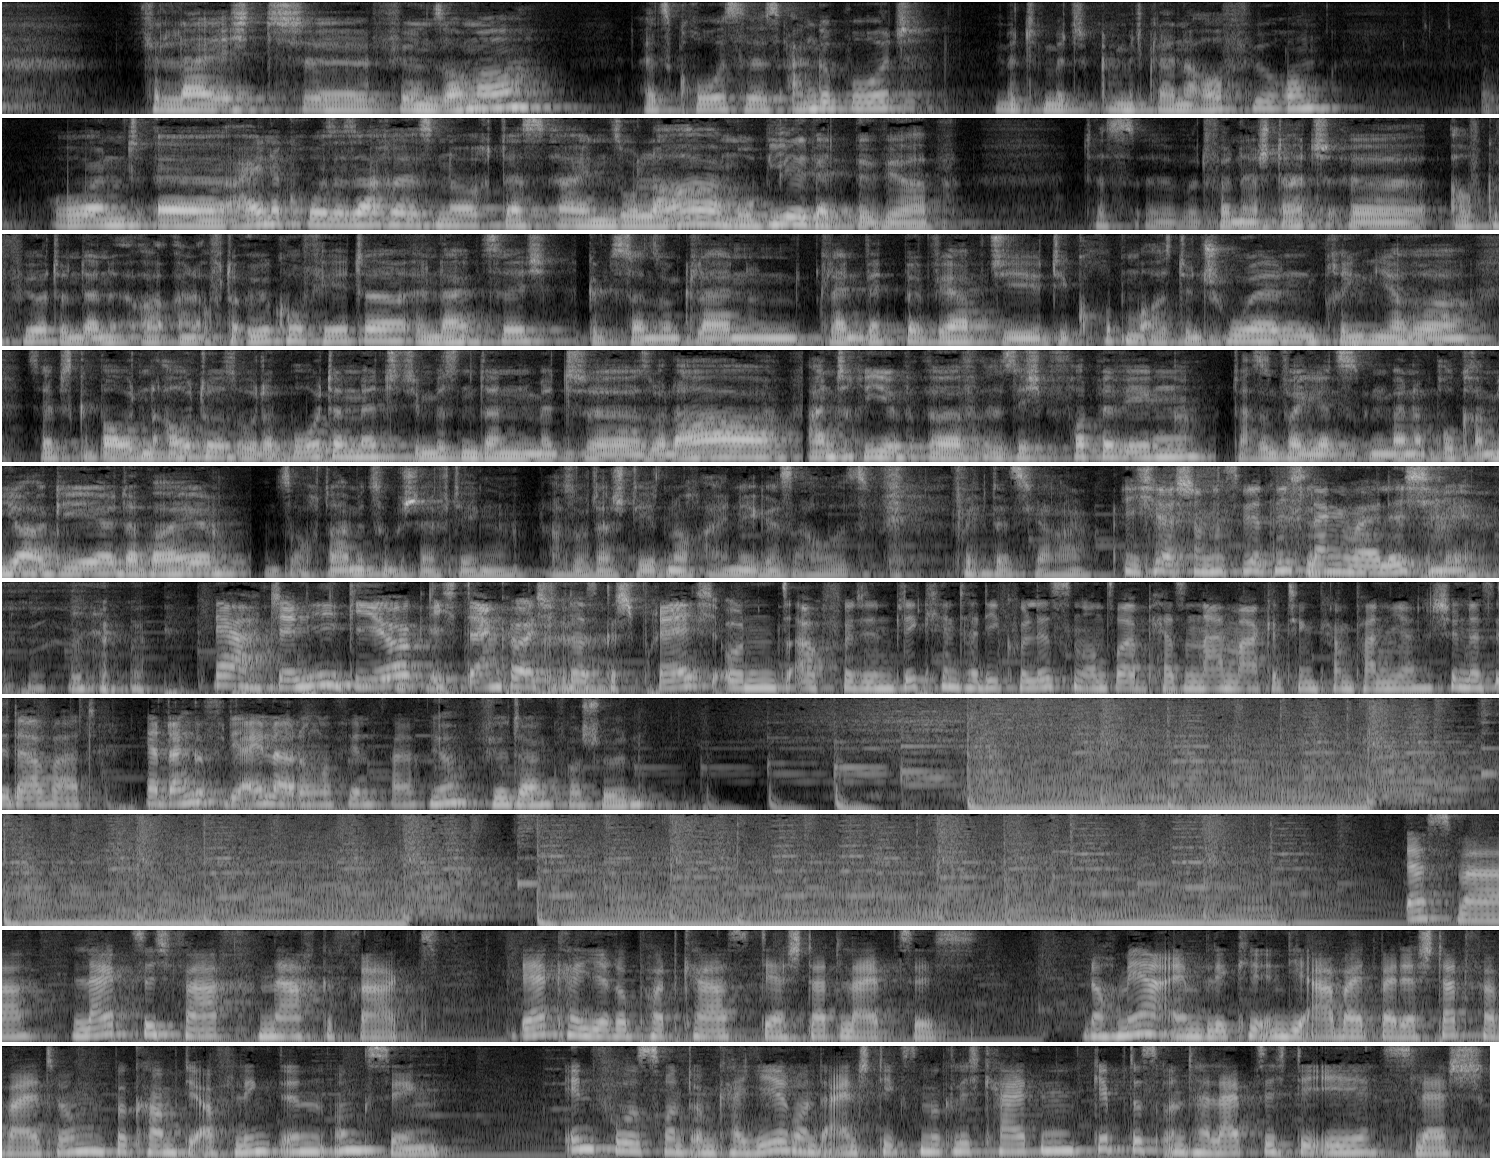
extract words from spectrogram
Vielleicht äh, für den Sommer als großes Angebot mit, mit, mit kleiner Aufführung. Und äh, eine große Sache ist noch, dass ein Solar-Mobilwettbewerb das äh, wird von der Stadt äh, aufgeführt und dann äh, auf der Ökofete in Leipzig gibt es dann so einen kleinen, kleinen Wettbewerb. Die, die Gruppen aus den Schulen bringen ihre selbstgebauten Autos oder Boote mit. Die müssen dann mit äh, Solarantrieb äh, sich fortbewegen. Da sind wir jetzt in meiner Programmier-AG dabei, uns auch damit zu beschäftigen. Also da steht noch einiges aus für, das Jahr. Ich höre schon, es wird nicht langweilig. Nee. Ja, Jenny, Georg, ich danke euch für das Gespräch und auch für den Blick hinter die Kulissen unserer Personalmarketing-Kampagne. Schön, dass ihr da wart. Ja, danke für die Einladung auf jeden Fall. Ja, vielen Dank, war schön. Das war Leipzig-Fach nachgefragt, der Karriere-Podcast der Stadt Leipzig. Noch mehr Einblicke in die Arbeit bei der Stadtverwaltung bekommt ihr auf LinkedIn und Xing. Infos rund um Karriere und Einstiegsmöglichkeiten gibt es unter leipzig.de/karriere. slash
